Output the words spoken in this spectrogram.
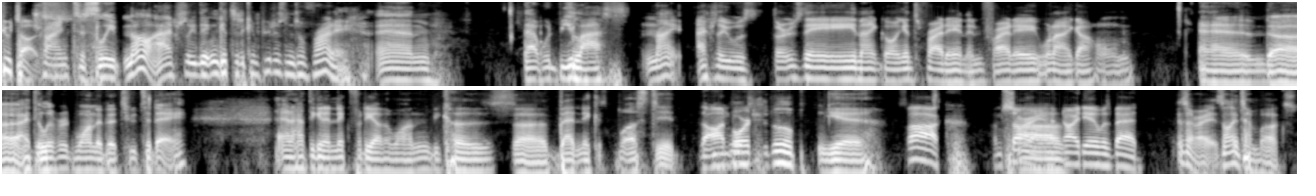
Utah. trying to sleep. No, I actually didn't get to the computers until Friday, and that would be last night. Actually, it was Thursday night going into Friday, and then Friday when I got home, and uh, I delivered one of the two today, and I have to get a NIC for the other one because uh, that NIC is busted. the onboard. Busted up. Yeah, Fuck. I'm sorry. I Uh, had no idea it was bad. it's all right. It's only ten bucks,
